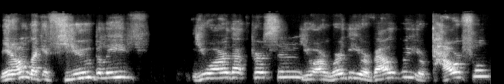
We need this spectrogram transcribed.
you know? Like if you believe you are that person, you are worthy, you're valuable, you're powerful,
